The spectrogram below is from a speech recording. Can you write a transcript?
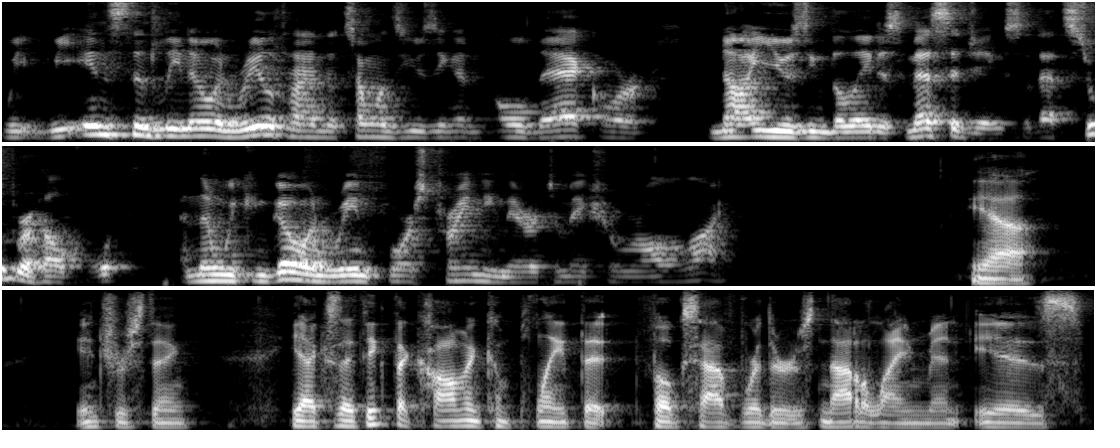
we, we instantly know in real time that someone's using an old deck or not using the latest messaging. So that's super helpful. And then we can go and reinforce training there to make sure we're all aligned. Yeah, Interesting. Yeah, because I think the common complaint that folks have where there's not alignment is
